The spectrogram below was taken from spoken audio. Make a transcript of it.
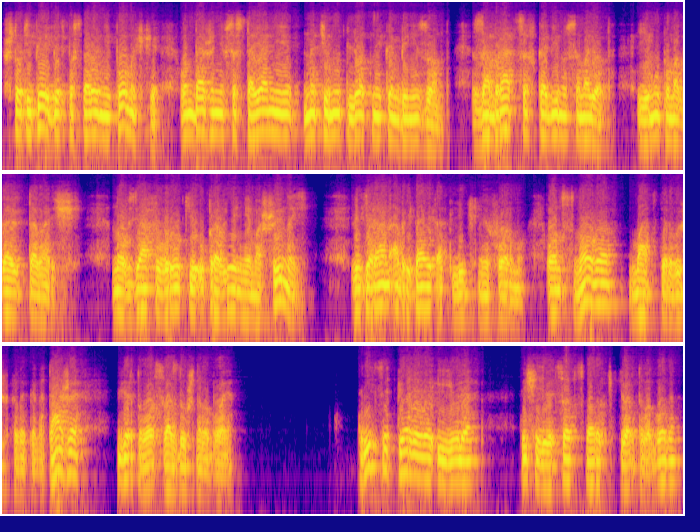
что теперь без посторонней помощи он даже не в состоянии натянуть летный комбинезон, забраться в кабину самолета. Ему помогают товарищи но взяв в руки управление машиной, ветеран обретает отличную форму. Он снова мастер высшего пилотажа, виртуоз воздушного боя. 31 июля 1944 года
